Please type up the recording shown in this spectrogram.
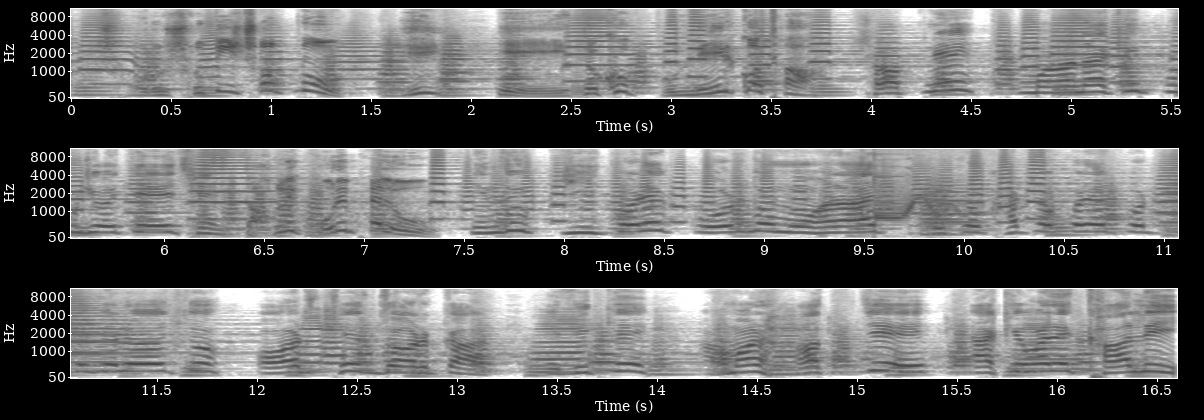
সরস্বতী স্বপ্ন? এ এ তো খুব পুণ্যের কথা। স্বপ্নে মা নাকি পুজো চেয়েছেন। তাহলে করে ফেলো। কিন্তু কি করে করব মহারাজ? ছোটখাটো করে করতে গেলেও তো অর্থের দরকার। এদিকে আমার হাত যে একেবারে খালি।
